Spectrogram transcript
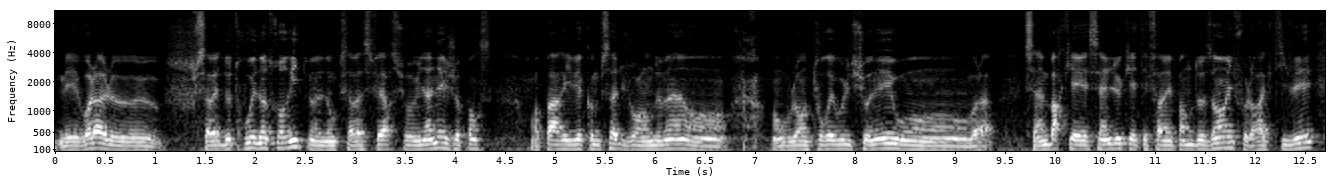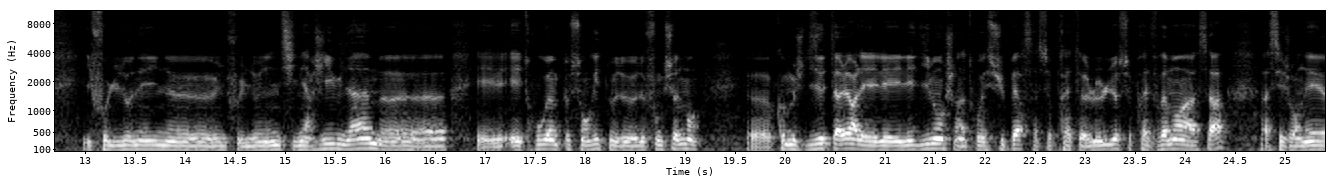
Mais voilà, le, ça va être de trouver notre rythme. Donc, ça va se faire sur une année, je pense. On va pas arriver comme ça du jour au lendemain en, en voulant tout révolutionner ou en. Voilà. C'est un bar qui a- c'est un lieu qui a été fermé pendant deux ans, il faut le réactiver, il faut lui donner une, euh, il faut lui donner une synergie, une âme, euh, et, trouver un peu son rythme de, fonctionnement. Euh, comme je disais tout à l'heure, les, dimanches, on a trouvé super, ça se prête, le lieu se prête vraiment à ça, à ces journées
